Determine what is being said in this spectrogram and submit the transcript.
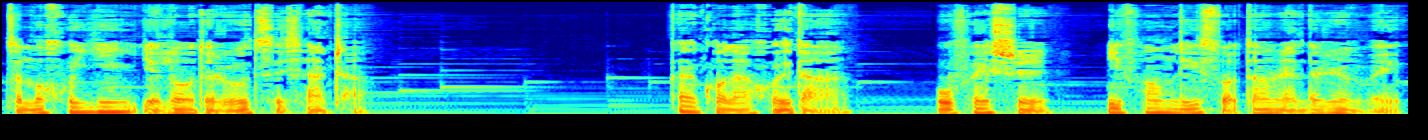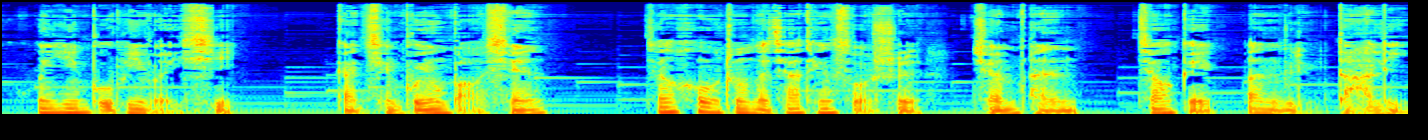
怎么婚姻也落得如此下场？概括来回答，无非是一方理所当然的认为婚姻不必维系，感情不用保鲜，将厚重的家庭琐事全盘交给伴侣打理。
